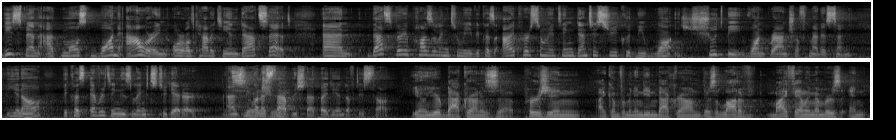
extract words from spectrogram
we spend at most one hour in oral cavity and that's it. And that's very puzzling to me because I personally think dentistry could be one should be one branch of medicine you know because everything is linked together as so we're going to establish that by the end of this talk you know, your background is uh, Persian. I come from an Indian background. There's a lot of my family members and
